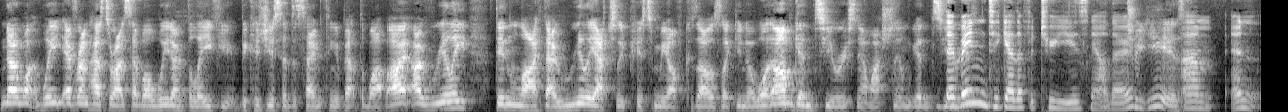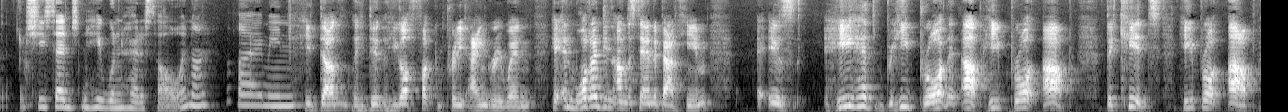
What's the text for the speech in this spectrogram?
No one, we everyone has the right to say, well, we don't believe you because you said the same thing about the wife. I, I really didn't like that. It really actually pissed me off because I was like, you know what? I'm getting serious now. Actually, I'm getting serious. they've been together for two years now, though. two years. Um, and she said he wouldn't hurt a soul, and I, I mean, he done he did he got fucking pretty angry when and what I didn't understand about him is he had he brought it up he brought up the kids. He brought up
